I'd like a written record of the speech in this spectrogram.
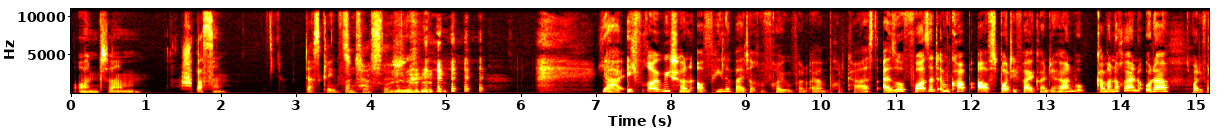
und ähm, Spaß haben. Das klingt fantastisch. Ja, ich freue mich schon auf viele weitere Folgen von eurem Podcast. Also Vorsit im Kopf auf Spotify könnt ihr hören. Wo kann man noch hören? Oder Spotify?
